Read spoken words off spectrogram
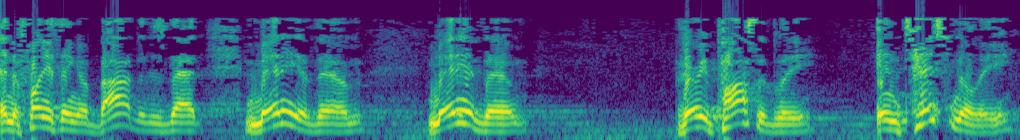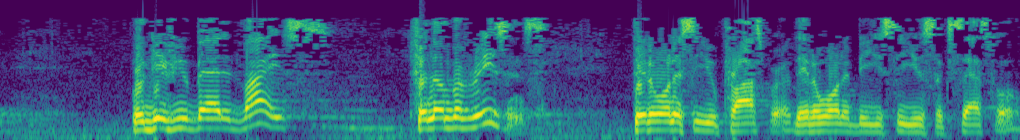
And the funny thing about it is that many of them, many of them, very possibly, intentionally, will give you bad advice for a number of reasons. They don't want to see you prosper. They don't want to be, see you successful.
